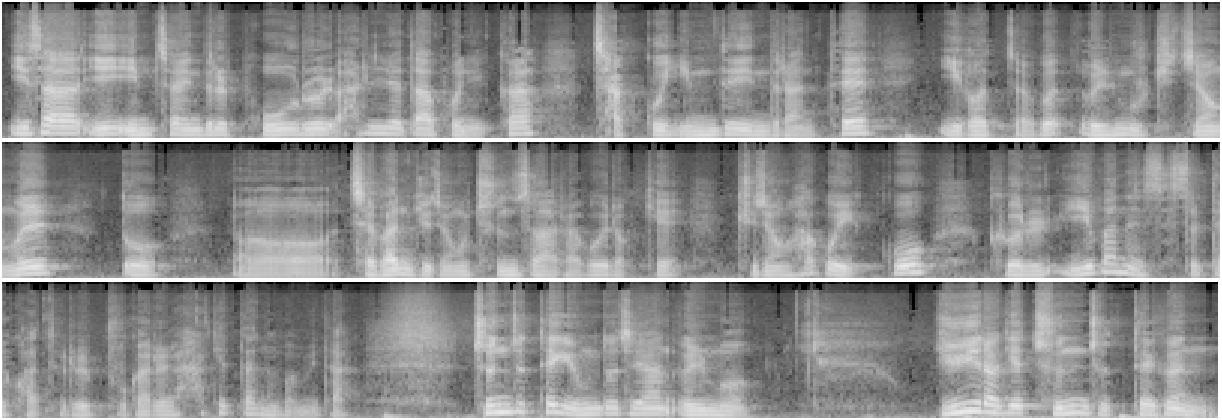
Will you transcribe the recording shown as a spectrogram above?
이사 이 임차인들을 보호를 하려다 보니까 자꾸 임대인들한테 이것저것 의무 규정을 또 어, 재반 규정을 준수하라고 이렇게 규정하고 있고 그거를 위반했을 때 과태료를 부과를 하겠다는 겁니다. 준주택 용도 제한 의무 유일하게 준주택은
